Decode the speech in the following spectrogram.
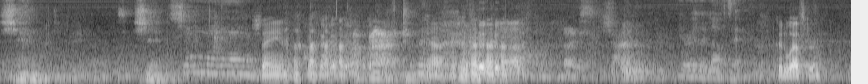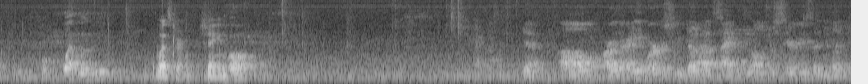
Shane. Shane. Shane. Shane. yeah. nice. He really loves it. Good Western. What movie? Western. Shane. Oh. Yeah. Um, are there any works you've done outside of the Ultra series that you'd like to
